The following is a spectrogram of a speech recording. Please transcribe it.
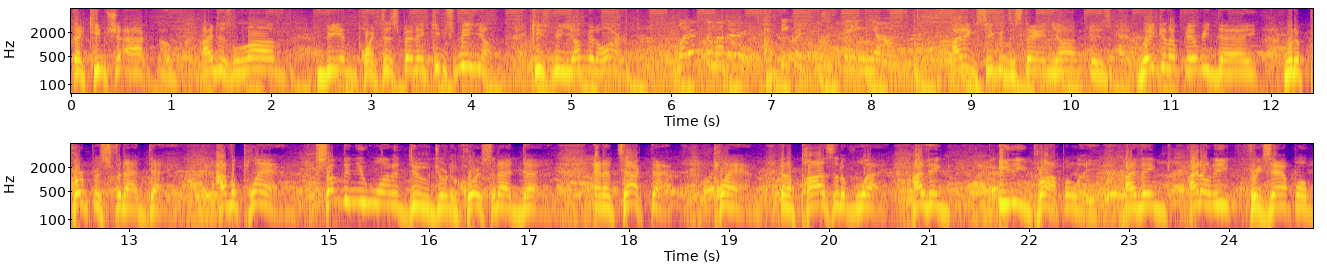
that keeps you active. I just love being participating. It keeps me young. Keeps me young at heart. What are some other secrets to staying young? I think secret to staying young is waking up every day with a purpose for that day. Have a plan, something you want to do during the course of that day, and attack that plan in a positive way. I think eating properly. I think I don't eat, for example,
